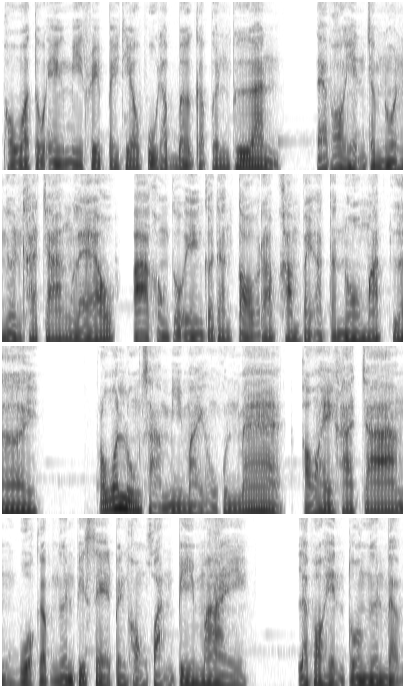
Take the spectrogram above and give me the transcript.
เพราะว่าตัวเองมีทริปไปเที่ยวภูทับเบิกกับเพื่อนๆ แต่พอเห็นจำนวนเงินค่าจ้างแล้ว ปากของตัวเองก็ดันตอบรับคำไปอัตโนมัติเลย เพราะว่าลุงสามีใหม่ของคุณแม่ เขาให้ค่าจ้าง บวกกับเงินพิเศษเป็นของขวัญปีใหม่ และพอเห็นตัวเงินแบบ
